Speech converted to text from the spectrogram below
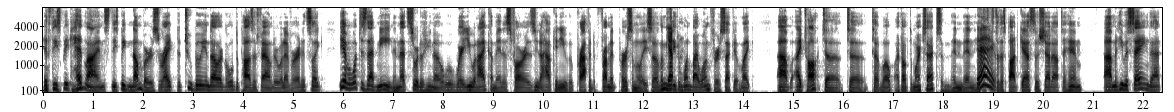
it's these big headlines, these big numbers, right? The two billion dollar gold deposit found or whatever, and it's like. Yeah, but what does that mean? And that's sort of, you know, where you and I come in as far as, you know, how can you profit from it personally? So let me yep. take them one by one for a second. Like, uh, I talked to, to, to, well, I talked to Mark Saxon and, and he hey. listens to this podcast. So shout out to him. Um, and he was saying that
